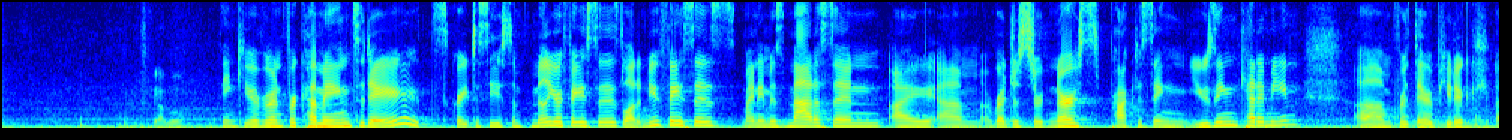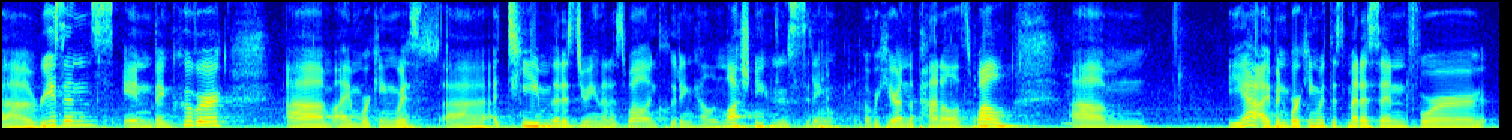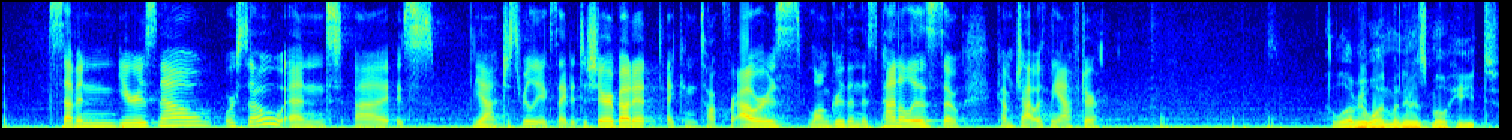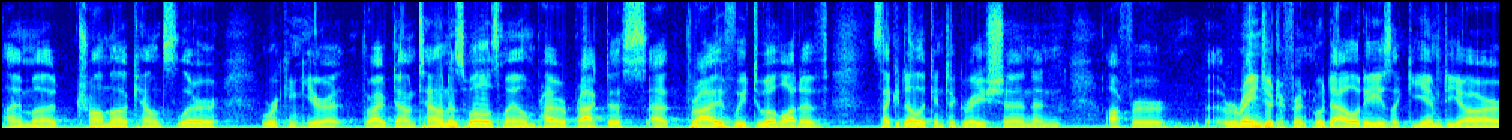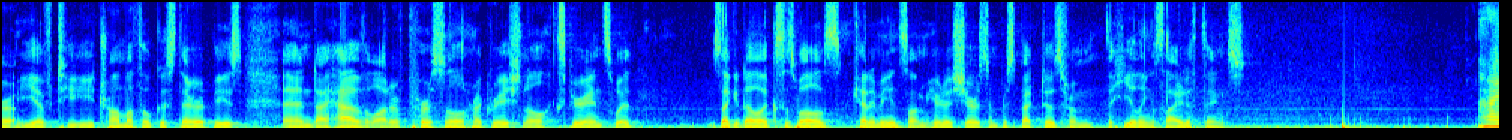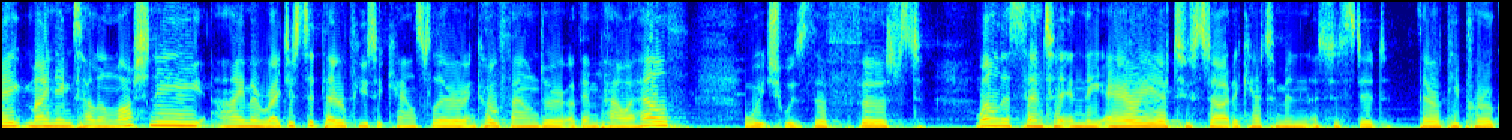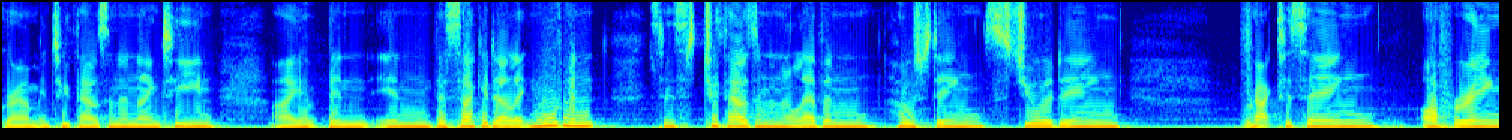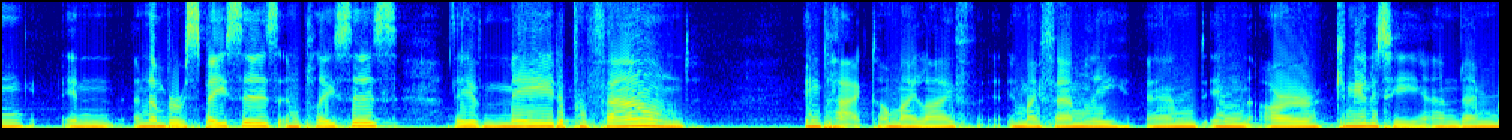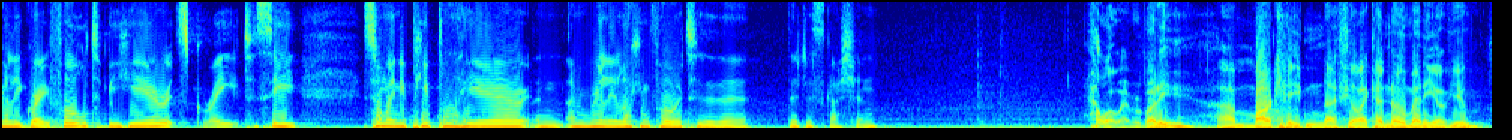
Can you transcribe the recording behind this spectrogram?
Thank you, everyone, for coming today. It's great to see some familiar faces, a lot of new faces. My name is Madison. I am a registered nurse practicing using ketamine um, for therapeutic uh, reasons in Vancouver. Um, I'm working with uh, a team that is doing that as well, including Helen Loshny, who's sitting over here on the panel as well. Um, yeah, I've been working with this medicine for seven years now or so, and uh, it's yeah, just really excited to share about it. I can talk for hours longer than this panel is, so come chat with me after. Hello, everyone. My name is Mohit. I'm a trauma counselor working here at Thrive Downtown as well as my own private practice. At Thrive, we do a lot of psychedelic integration and offer a range of different modalities like EMDR, EFT, trauma focused therapies. And I have a lot of personal recreational experience with psychedelics as well as ketamine, so I'm here to share some perspectives from the healing side of things. Hi, my name's Helen Loshny. I'm a registered therapeutic counselor and co founder of Empower Health, which was the first wellness center in the area to start a ketamine assisted therapy program in 2019. I have been in the psychedelic movement since 2011, hosting, stewarding, practicing, offering in a number of spaces and places. They have made a profound impact on my life, in my family, and in our community. And I'm really grateful to be here. It's great to see so many people here, and I'm really looking forward to the, the discussion. Hello, everybody. I'm Mark Haden. I feel like I know many of you.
